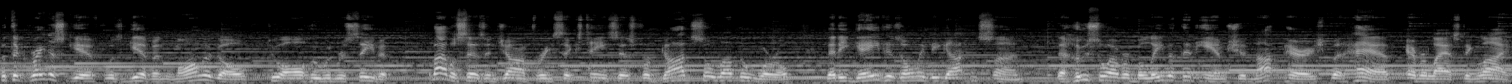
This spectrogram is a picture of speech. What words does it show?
But the greatest gift was given long ago to all who would receive it. The Bible says in John 3:16 says, "For God so loved the world that he gave his only begotten son, that whosoever believeth in him should not perish but have everlasting life."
